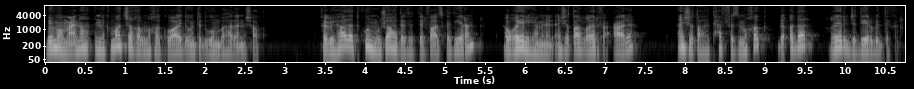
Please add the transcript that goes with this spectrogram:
بما معناه أنك ما تشغل مخك وايد وأنت تقوم بهذا النشاط. فبهذا تكون مشاهدة التلفاز كثيرا أو غيرها من الأنشطة الغير فعالة أنشطة تحفز مخك بقدر غير جدير بالذكر.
